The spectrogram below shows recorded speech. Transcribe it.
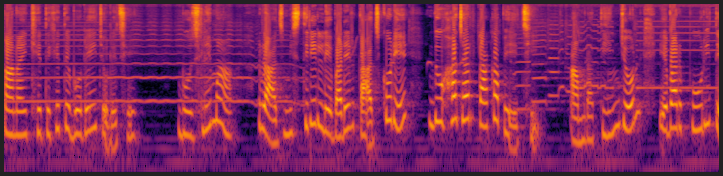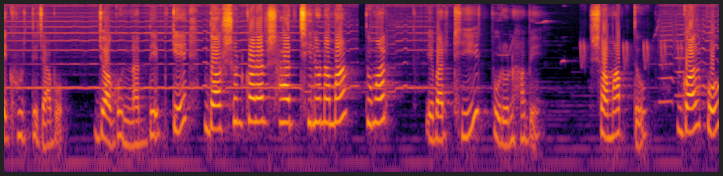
কানাই খেতে খেতে বলেই চলেছে, বুঝলে মা, রাজমিস্ত্রির লেবারের কাজ করে দু হাজার টাকা পেয়েছি। আমরা তিনজন এবার পুরীতে ঘুরতে যাব। জগন্নাথ দেবকে দর্শন করার স্বাদ ছিল না মা। তোমার এবার ঠিক পূরণ হবে। সমাপ্ত। গল্প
